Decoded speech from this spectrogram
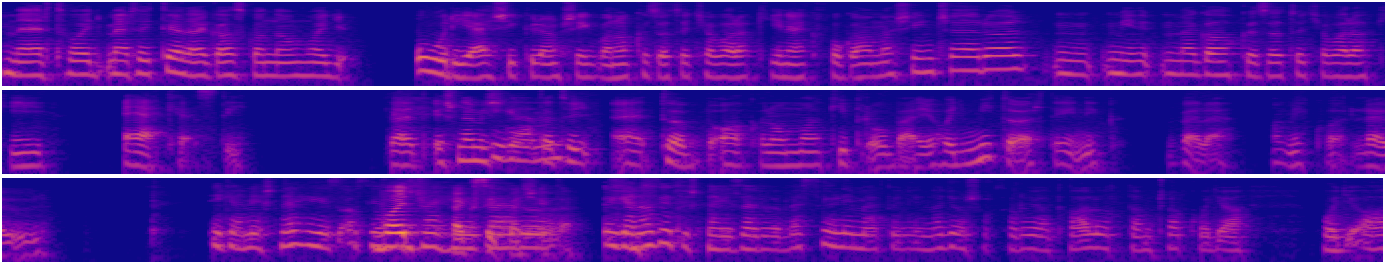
mert hogy, mert hogy tényleg azt gondolom, hogy óriási különbség van a között, hogyha valakinek fogalma sincs erről, meg a között, hogyha valaki elkezdi. Tehát, és nem is, Igen. tehát, hogy e, több alkalommal kipróbálja, hogy mi történik vele, amikor leül. Igen, és nehéz azért Vagy is nehéz fekszik, erről, Igen, azért is nehéz erről beszélni, mert hogy én nagyon sokszor olyat hallottam csak, hogy a, hogy a,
